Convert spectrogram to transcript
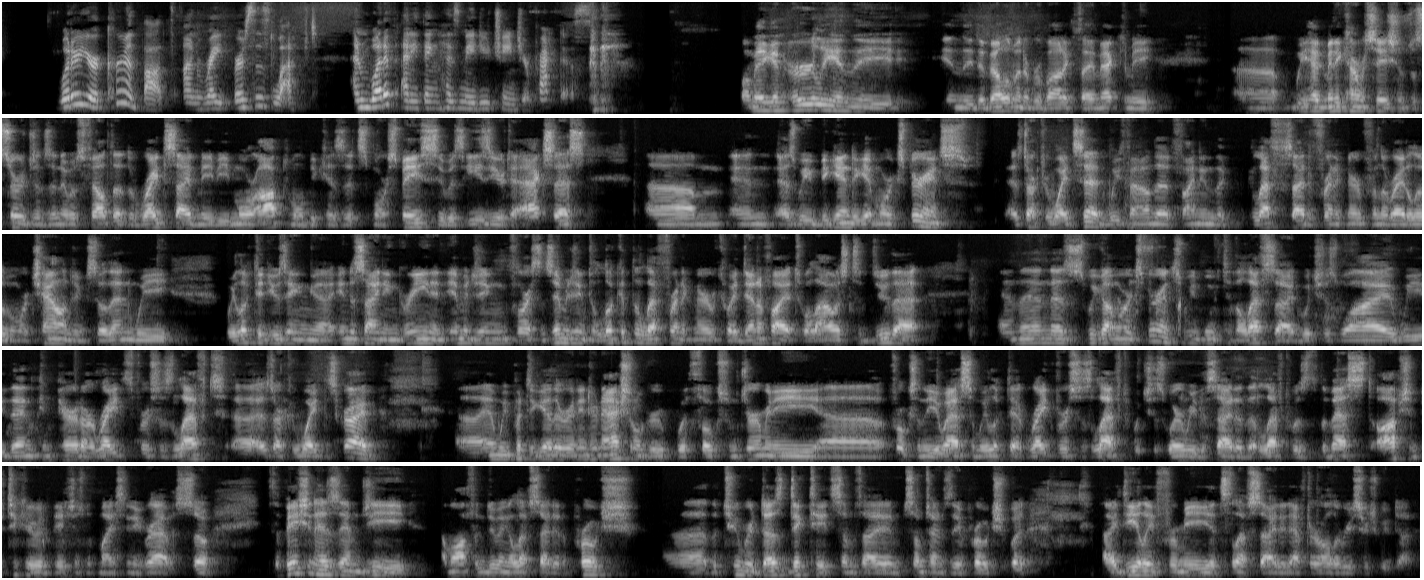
What are your current thoughts on right versus left? And what, if anything, has made you change your practice? Well, Megan, early in the in the development of robotic thymectomy, uh, we had many conversations with surgeons, and it was felt that the right side may be more optimal because it's more space, it was easier to access. Um, and as we began to get more experience, as Dr. White said, we found that finding the left side of phrenic nerve from the right a little bit more challenging. So then we we looked at using uh, indocyanine green and imaging, fluorescence imaging, to look at the left phrenic nerve to identify it to allow us to do that. And then as we got more experience, we moved to the left side, which is why we then compared our rights versus left, uh, as Dr. White described. Uh, and we put together an international group with folks from Germany, uh, folks in the US, and we looked at right versus left, which is where we decided that left was the best option, particularly in patients with myasthenia gravis. So if the patient has MG, I'm often doing a left sided approach. Uh, the tumor does dictate sometimes, sometimes the approach, but ideally for me, it's left sided after all the research we've done.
